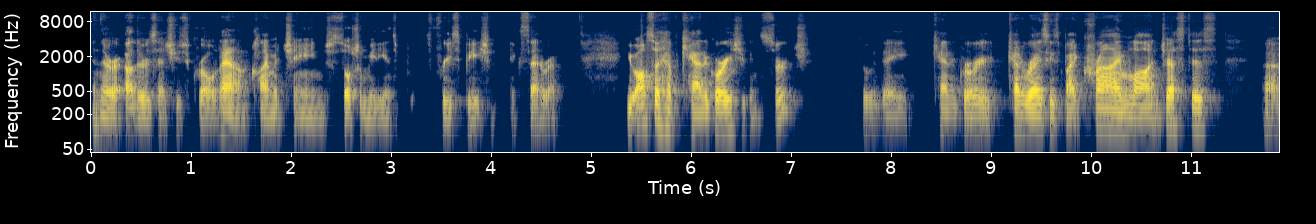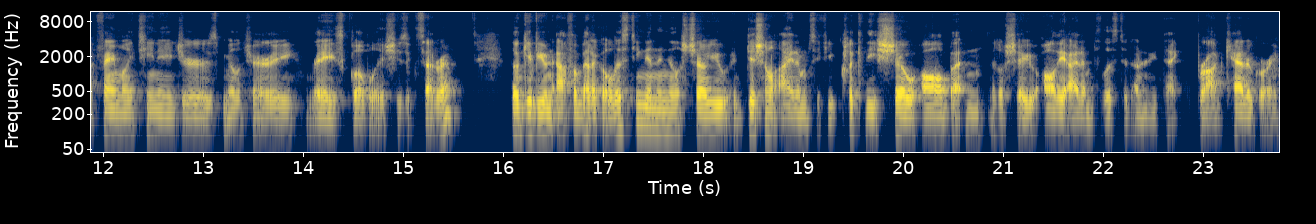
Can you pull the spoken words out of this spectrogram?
and there are others as you scroll down, climate change, social media, free speech, etc. You also have categories you can search. So they categorize these by crime, law and justice, uh, family, teenagers, military, race, global issues, etc. They'll give you an alphabetical listing and then they'll show you additional items. If you click the show all button, it'll show you all the items listed underneath that broad category.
